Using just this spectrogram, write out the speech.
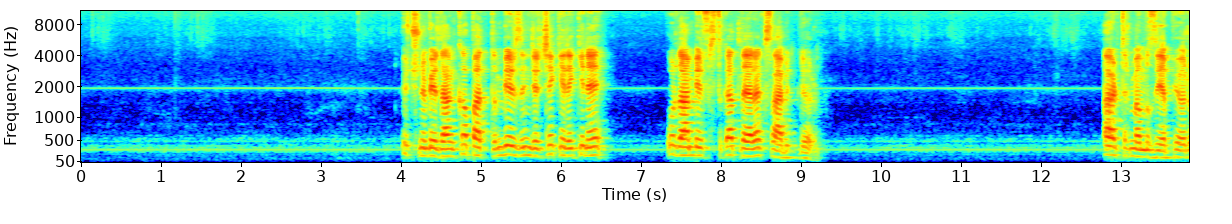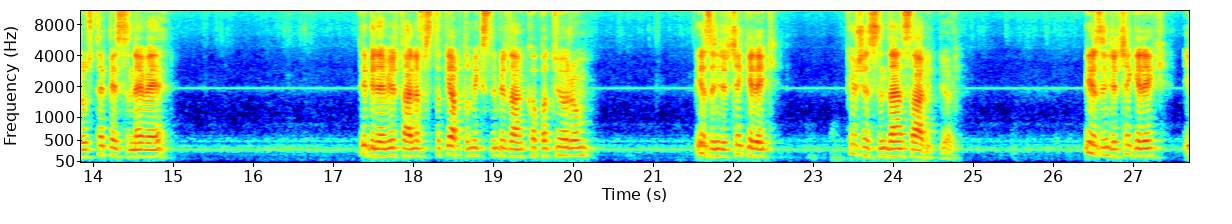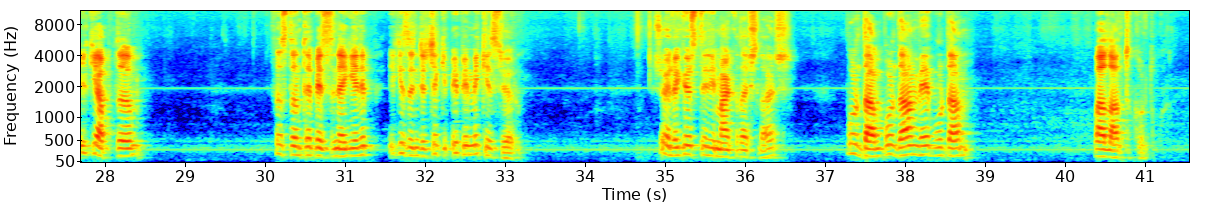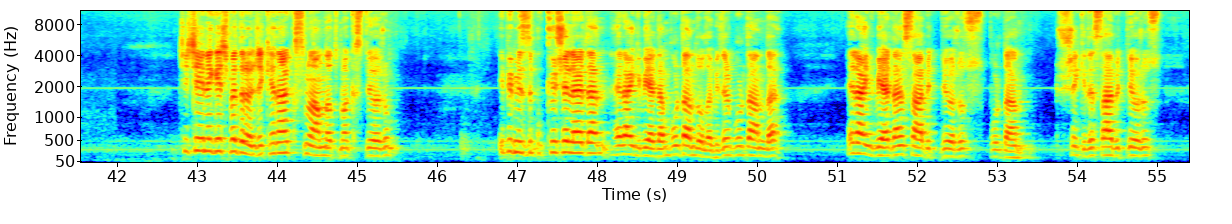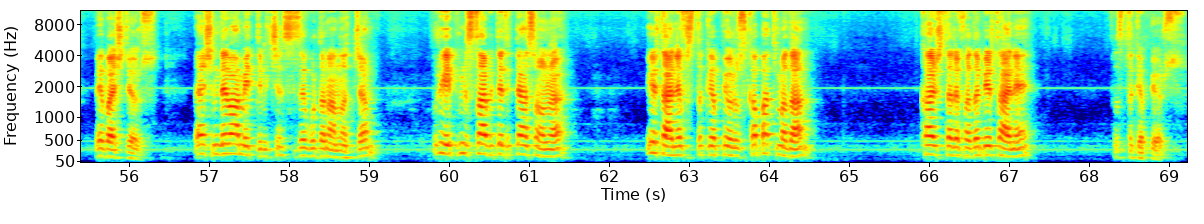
Üçünü birden kapattım. Bir zincir çekerek yine buradan bir fıstık atlayarak sabitliyorum. Artırmamızı yapıyoruz. Tepesine ve dibine bir tane fıstık yaptım. İkisini birden kapatıyorum. Bir zincir çekerek köşesinden sabitliyorum. Bir zincir çekerek ilk yaptığım fıstığın tepesine gelip iki zincir çekip ipimi kesiyorum. Şöyle göstereyim arkadaşlar. Buradan, buradan ve buradan bağlantı kurduk. Çiçeğine geçmeden önce kenar kısmını anlatmak istiyorum. İpimizi bu köşelerden herhangi bir yerden buradan da olabilir. Buradan da herhangi bir yerden sabitliyoruz. Buradan şu şekilde sabitliyoruz ve başlıyoruz. Ben şimdi devam ettiğim için size buradan anlatacağım. Buraya ipimizi sabitledikten sonra bir tane fıstık yapıyoruz kapatmadan. Karşı tarafa da bir tane fıstık yapıyoruz.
